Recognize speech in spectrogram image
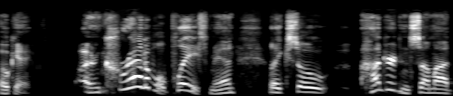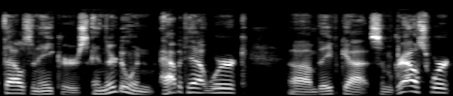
okay, incredible place, man. Like so, hundred and some odd thousand acres, and they're doing habitat work. Um, they've got some grouse work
